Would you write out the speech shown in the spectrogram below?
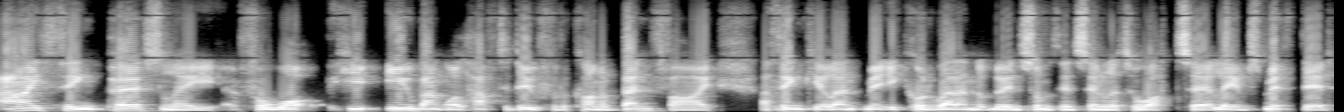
I think personally, for what Eubank will have to do for the Conor Benn fight, I think he'll end, he could well end up doing something similar to what uh, Liam Smith did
